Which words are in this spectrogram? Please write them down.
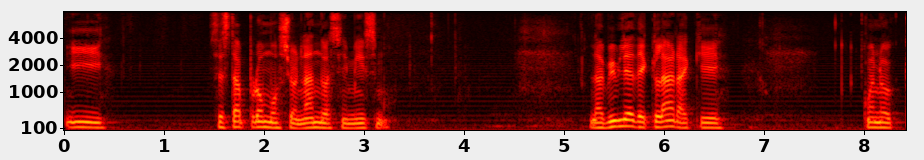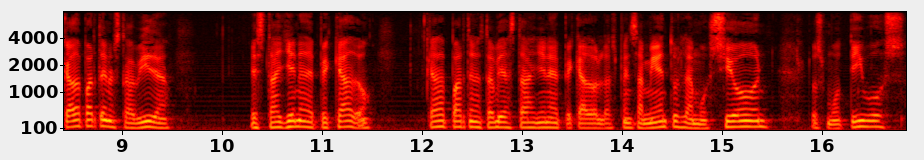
y se está promocionando a sí mismo. La Biblia declara que cuando cada parte de nuestra vida está llena de pecado, cada parte de nuestra vida está llena de pecado, los pensamientos, la emoción, los motivos.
